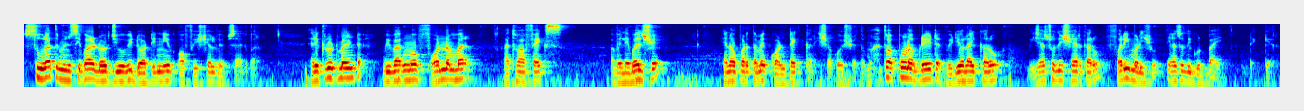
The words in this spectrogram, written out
Surat municipal dot gov dot ઇનની ઓફિશિયલ વેબસાઇટ પર. રિક્રુટમેન્ટ વિભાગનો ફોન નંબર અથવા ફેક્સ અવેલેબલ છે. એના ઉપર તમે કોન્ટેક્ટ કરી શકો છો. તો મહત્વપૂર્ણ અપડેટ, વીડિયો લાઇક કરો, બીજા સુધી શેર કરો. ફરી મળીશું. ત્યાં સુધી ગુડ બાય ટેક કેર.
